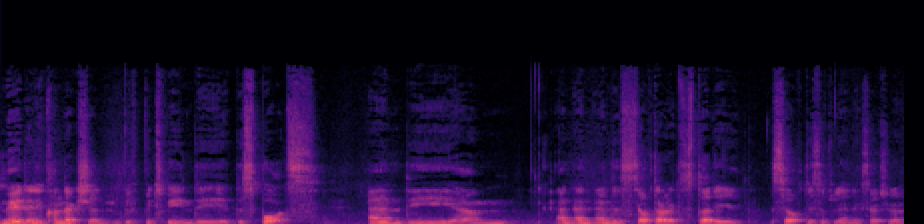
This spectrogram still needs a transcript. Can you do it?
made any connection be- between the, the sports and the um, and, and, and the self-directed study, the self-discipline, etc.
